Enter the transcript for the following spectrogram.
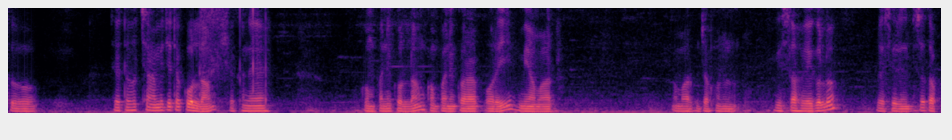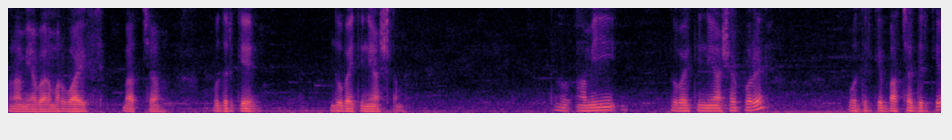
তো যেটা হচ্ছে, আমি যেটা করলাম, সেখানে কোম্পানি করলাম। কোম্পানি করার পরেই আমি আমার আমার যখন ভিসা হয়ে গেল রেসিডেন্ট ভিসা তখন আমি আবার আমার ওয়াইফ বাচ্চা, ওদেরকে দুবাইতে নিয়ে আসলাম। তো আমি দুবাইতে নিয়ে আসার পরে ওদেরকে, বাচ্চাদেরকে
